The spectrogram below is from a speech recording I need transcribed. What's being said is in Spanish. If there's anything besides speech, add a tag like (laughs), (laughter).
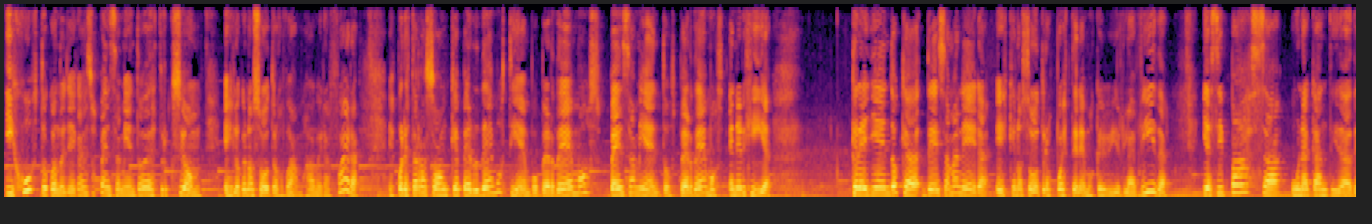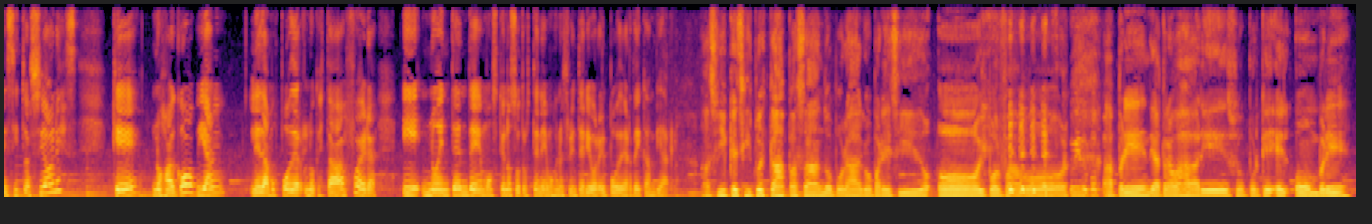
Y justo cuando llegan esos pensamientos de destrucción, es lo que nosotros vamos a ver afuera. Es por esta razón que perdemos tiempo, perdemos pensamientos, perdemos energía creyendo que de esa manera es que nosotros pues tenemos que vivir la vida. Y así pasa una cantidad de situaciones que nos agobian, le damos poder lo que está afuera y no entendemos que nosotros tenemos en nuestro interior el poder de cambiarlo. Así que si tú estás pasando por algo parecido hoy, por favor, (laughs) aprende a trabajar eso, porque el hombre,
